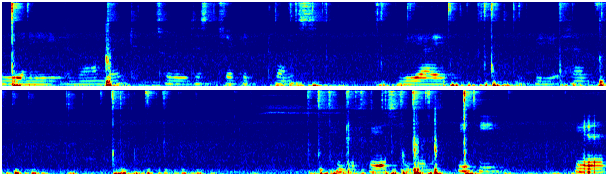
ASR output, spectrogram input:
do any wrong right so we'll just check it once vi we have interface pp here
